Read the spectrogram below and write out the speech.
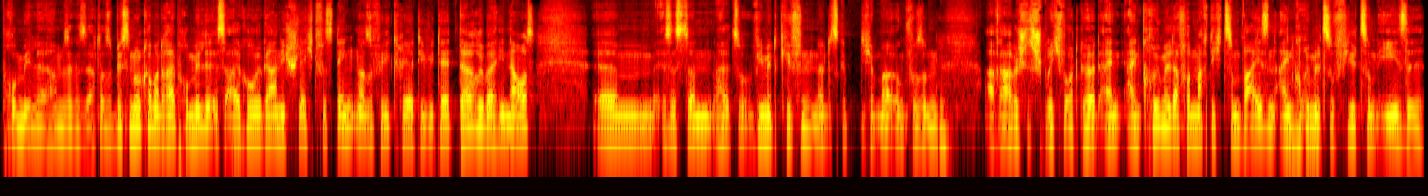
Promille, haben sie gesagt. Also bis 0,3 Promille ist Alkohol gar nicht schlecht fürs Denken, also für die Kreativität. Darüber hinaus ähm, ist es dann halt so wie mit Kiffen. Ne? Das gibt, ich habe mal irgendwo so ein arabisches Sprichwort gehört. Ein, ein Krümel davon macht dich zum Weisen, ein Krümel zu viel zum Esel.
